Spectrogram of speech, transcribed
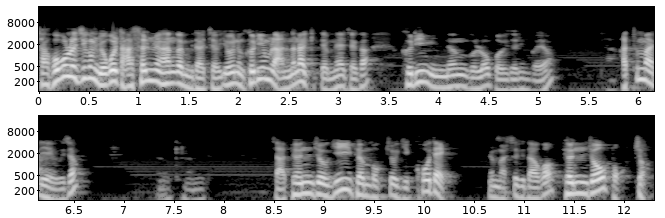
자, 그걸로 지금 요걸 다 설명한 겁니다. 제가 여기는 그림을 안 넣어놨기 때문에 제가 그림 있는 걸로 보여드린 거예요. 자, 같은 말이에요. 그죠? 이렇게 합니다. 자, 변조기, 변복조기, 코덱. 이런 말 쓰기도 하고, 변조, 복조.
